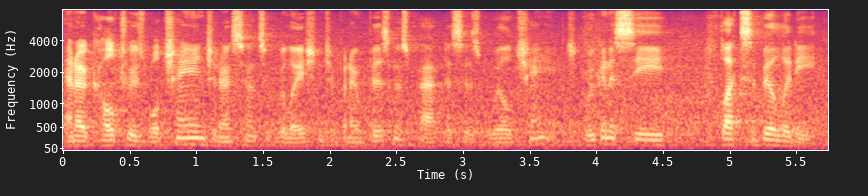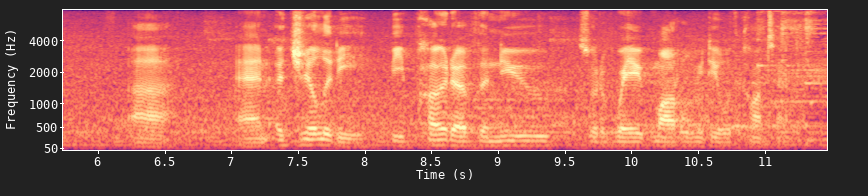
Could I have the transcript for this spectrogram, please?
and our cultures will change and our sense of relationship and our business practices will change. We're going to see flexibility uh, and agility be part of the new sort of way model we deal with content.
